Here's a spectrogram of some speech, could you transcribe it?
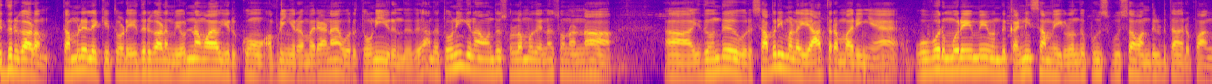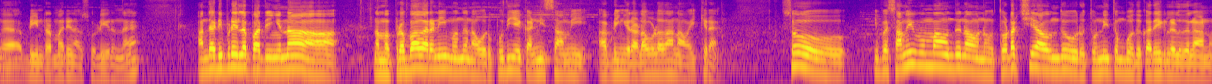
எதிர்காலம் தமிழ் இலக்கியத்தோடைய எதிர்காலம் என்னவாக இருக்கும் அப்படிங்கிற மாதிரியான ஒரு துணி இருந்தது. அந்த துணிக்கு நான் வந்து சொல்லும் போது என்ன சொன்னேன்னா இது வந்து ஒரு சபரிமலை யாத்திரை மாதிரிங்க. ஒவ்வொரு முறையுமே வந்து கன்னிசாமிகள் வந்து புதுசு புதுசாக வந்துக்கிட்டு தான் இருப்பாங்க அப்படின்ற மாதிரி நான் சொல்லியிருந்தேன். அந்த அடிப்படையில் பார்த்தீங்கன்னா நம்ம பிரபாகரனையும் வந்து நான் ஒரு புதிய கன்னிசாமி அப்படிங்கிற அளவில் தான் நான் வைக்கிறேன். ஸோ இப்போ சமீபமாக வந்து நான் ஒன்று தொடர்ச்சியாக வந்து ஒரு தொண்ணூத்தொம்பது கதைகள் எழுதலான்னு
